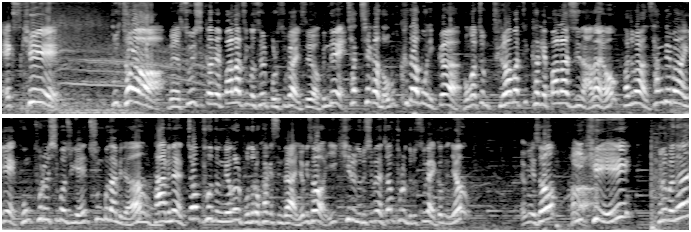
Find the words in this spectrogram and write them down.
X키 부스터! 네, 순식간에 빨라진 것을 볼 수가 있어요. 근데 차체가 너무 크다 보니까 뭔가 좀 드라마틱하게 빨라지진 않아요. 하지만 상대방에게 공포를 심어주기엔 충분합니다. 다음에는 점프 능력을 보도록 하겠습니다. 여기서 이 키를 누르시면 점프를 누를 수가 있거든요. 여기서 이 키! 그러면은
